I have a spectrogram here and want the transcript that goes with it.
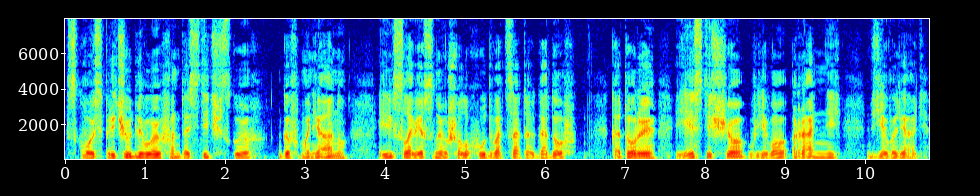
сквозь причудливую фантастическую гофманиану и словесную шелуху двадцатых годов, которые есть еще в его ранней дьяволяде.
